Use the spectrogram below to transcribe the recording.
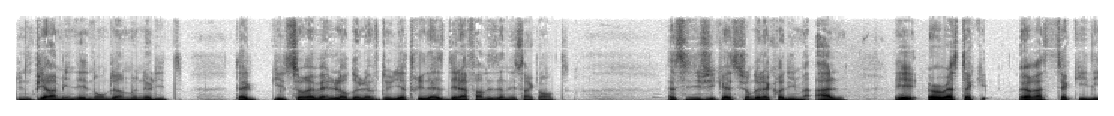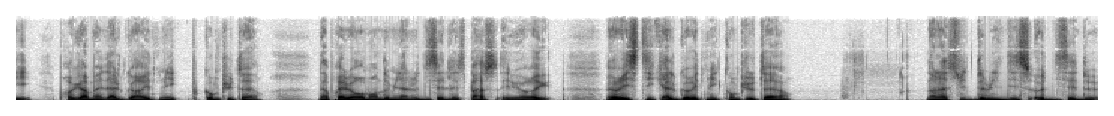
d'une pyramide et non d'un monolithe, tel qu'il se révèle lors de l'œuvre de Yatrides dès la fin des années 50. La signification de l'acronyme HAL est Eurastakili Programmed Algorithmic Computer, d'après le roman dominant l'Odyssée de l'espace, et Heuristic Algorithmic Computer, dans la suite 2010 Odyssée 2.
